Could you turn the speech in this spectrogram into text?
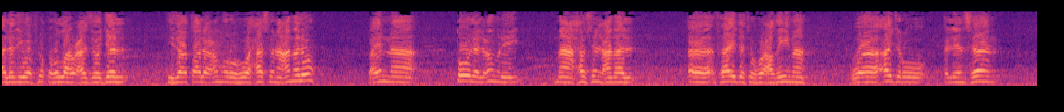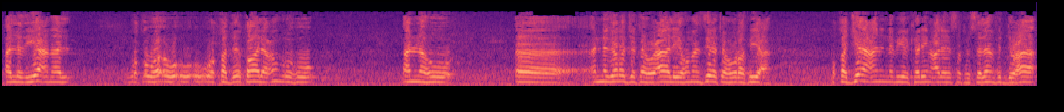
الذي يوفقه الله عز وجل. إذا طال عمره وحسن عمله فإن طول العمر مع حسن العمل آه، فائدته عظيمة. وأجر الإنسان الذي يعمل وقد طال عمره أنه آه، أن درجته عالية ومنزلته رفيعة. وقد جاء عن النبي الكريم عليه الصلاة والسلام في الدعاء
